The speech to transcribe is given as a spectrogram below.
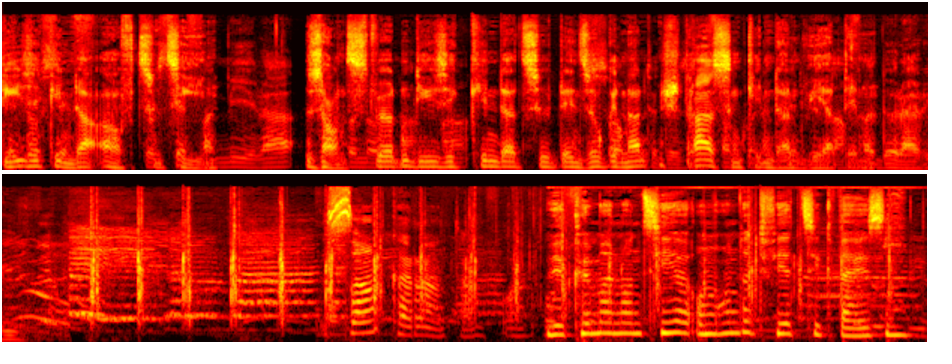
diese Kinder aufzuziehen. Sonst würden diese Kinder zu den sogenannten Straßenkindern werden. Wir kümmern uns hier um 140 Waisen.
